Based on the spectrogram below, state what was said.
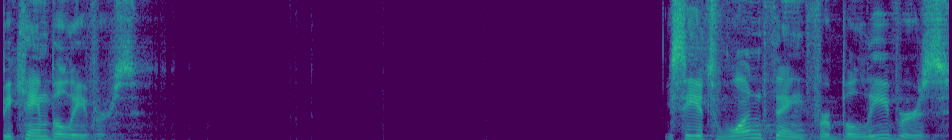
became believers. You see, it's one thing for believers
